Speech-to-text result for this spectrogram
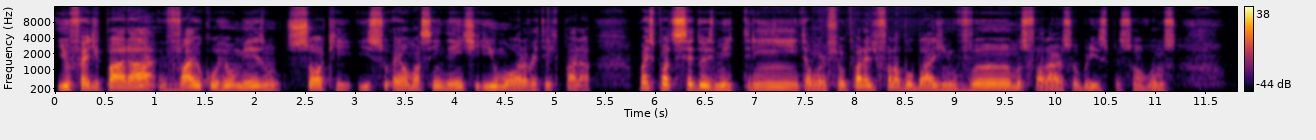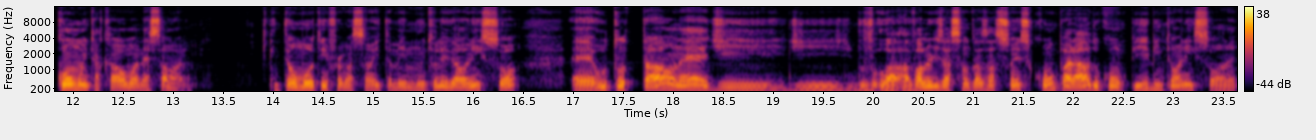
e o Fed parar, vai ocorrer o mesmo, só que isso é uma ascendente e uma hora vai ter que parar. Mas pode ser 2030, Morfeu. Para de falar bobagem. Vamos falar sobre isso, pessoal. Vamos com muita calma nessa hora. Então, uma outra informação aí também muito legal, nem só é, o total né, de, de a valorização das ações comparado com o PIB. Então, olhem só, né?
